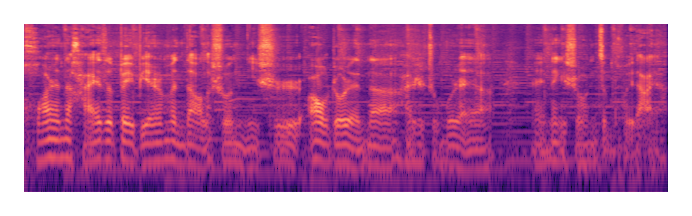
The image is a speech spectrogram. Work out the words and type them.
华人的孩子被别人问到了，说你是澳洲人呢，还是中国人呀？哎，那个时候你怎么回答呀？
